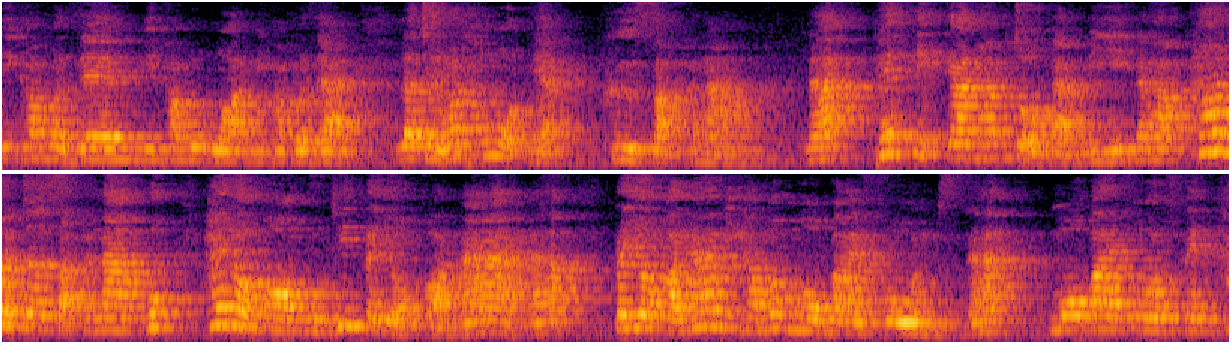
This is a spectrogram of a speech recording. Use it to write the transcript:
มีคำว่า then มีคำว่า one มีคำว่า that เราจะเห็นว่าทั้งหมดเนี่ยคือสรรพนามนะเทคนิคการทำโจทย์แบบนี้นะครับ ถ้าเราเจอสรรพนามปุ๊บ ให้เรามองดูที่ประโยคก่อนหน้านะครับ ประโยคก่อนหน้ามีคำว่า mobile phones นะฮะ mobile phones เป็นค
